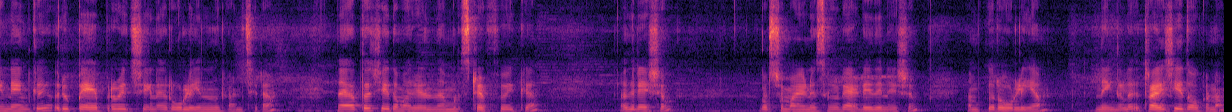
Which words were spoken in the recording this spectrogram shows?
ഇനി എനിക്ക് ഒരു പേപ്പർ വെച്ച് ഇങ്ങനെ റോൾ ചെയ്യുന്നത് കാണിച്ചു തരാം. നേരത്തെ ചെയ്ത മാതിരിയാണ് നമ്മൾ സ്റ്റഫ് വയ്ക്കുക അതിനുശേഷം കുറച്ച് മയോണൈസും കൂടി ആഡ് ചെയ്തതിന് ശേഷം നമുക്ക് റോൾ ചെയ്യാം. നിങ്ങൾ ട്രൈ ചെയ്ത് നോക്കണം.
